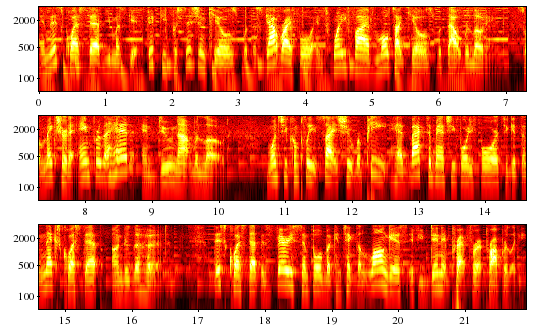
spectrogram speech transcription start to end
In this quest step, you must get 50 precision kills with the scout rifle and 25 multi-kills without reloading. So make sure to aim for the head and do not reload. Once you complete sight, shoot, repeat, head back to Banshee 44 to get the next quest step, Under the Hood. This quest step is very simple but can take the longest if you didn't prep for it properly.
